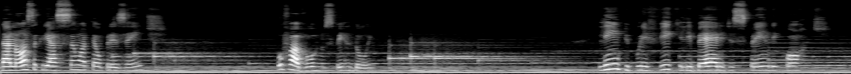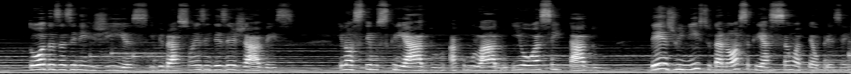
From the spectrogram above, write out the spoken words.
da nossa criação até o presente. Por favor, nos perdoe. Limpe, purifique, libere, desprenda e corte todas as energias e vibrações indesejáveis que nós temos criado, acumulado e ou aceitado desde o início da nossa criação até o presente.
